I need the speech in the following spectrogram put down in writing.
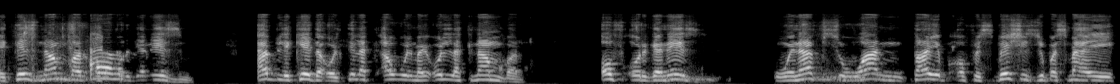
it is number of أيوة. organism. قبل كده قلت لك أول ما يقول لك number of organism ونفسه one type of species يبقى اسمها إيه؟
